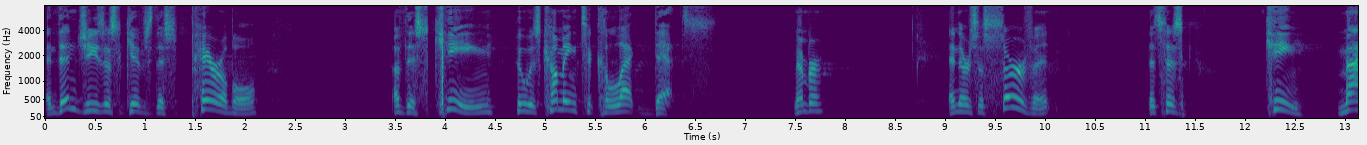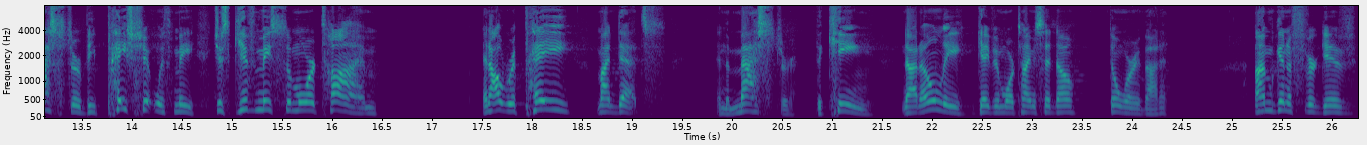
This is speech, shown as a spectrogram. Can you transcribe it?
And then Jesus gives this parable of this king who was coming to collect debts. Remember? And there's a servant that says, King, Master, be patient with me. Just give me some more time and I'll repay my debts. And the master, the king, not only gave him more time, he said, No, don't worry about it. I'm going to forgive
